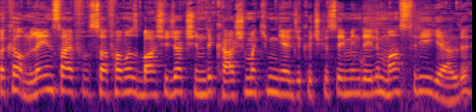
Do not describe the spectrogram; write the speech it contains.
Bakalım lane sayfa, safhamız başlayacak şimdi. Karşıma kim gelecek açıkçası emin değilim. Master Yi geldi.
